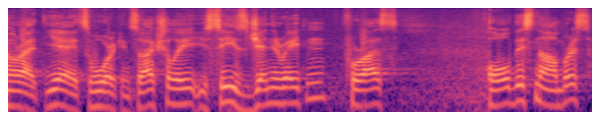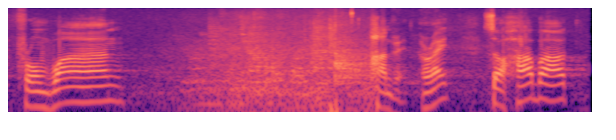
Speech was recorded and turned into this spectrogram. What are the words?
All right, yeah, it's working. So actually, you see it's generating for us all these numbers from 100, all right? So how about,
